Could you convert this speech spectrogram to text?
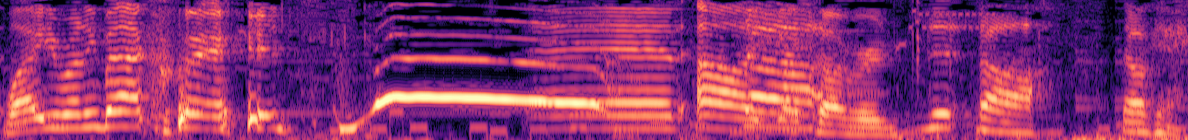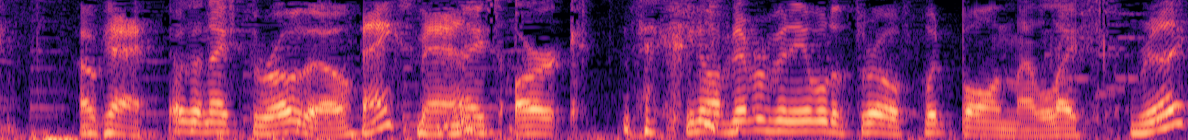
Why are you running backwards? And oh, you got Uh, covered. oh. Okay. Okay. That was a nice throw, though. Thanks, man. Nice arc. You know, I've never been able to throw a football in my life. Really?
